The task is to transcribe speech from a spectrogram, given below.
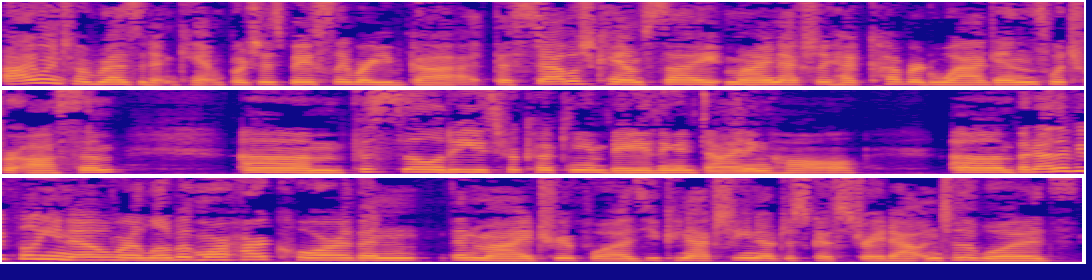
I went to a resident camp, which is basically where you've got the established campsite. Mine actually had covered wagons, which were awesome. Um, facilities for cooking and bathing, and dining hall. Um, but other people, you know, were a little bit more hardcore than than my troop was. You can actually, you know, just go straight out into the woods.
